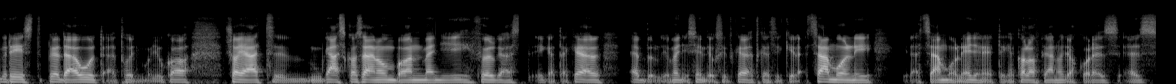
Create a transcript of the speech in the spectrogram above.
részt például, tehát hogy mondjuk a saját gázkazánomban mennyi földgázt égetek el, ebből ugye mennyi széndiokszid keletkezik, ki lehet számolni, ki lehet számolni egyenértékek alapján, hogy akkor ez, ez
